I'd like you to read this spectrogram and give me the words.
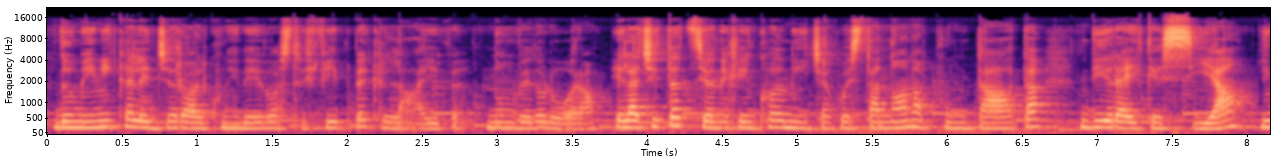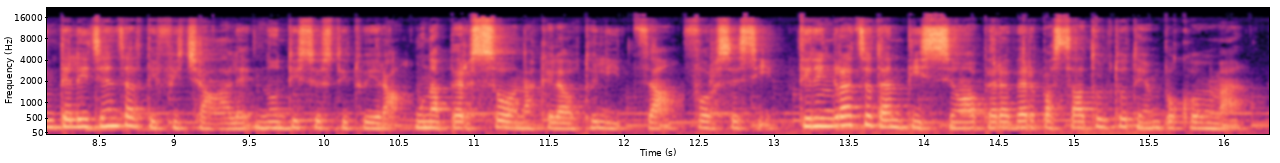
Domenica leggerò alcuni dei vostri feedback live, non vedo l'ora. E la citazione che incomincia questa nona puntata direi che sia l'intelligenza artificiale non ti sostituirà, una persona che la utilizza forse sì. Ti ringrazio tantissimo per aver passato il tuo tempo con me.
